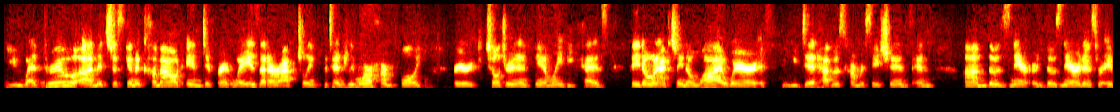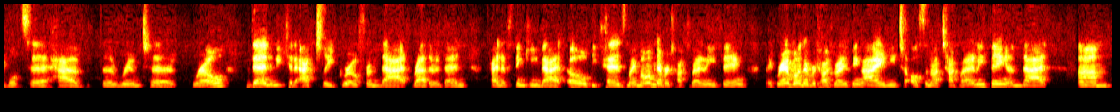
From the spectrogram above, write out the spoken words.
you went through. Um, it's just going to come out in different ways that are actually potentially more harmful for your children and family because they don't actually know why where if we did have those conversations and um, those narr- those narratives were able to have the room to grow, then we could actually grow from that rather than kind of thinking that oh because my mom never talked about anything, my grandma never talked about anything, I need to also not talk about anything, and that um,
